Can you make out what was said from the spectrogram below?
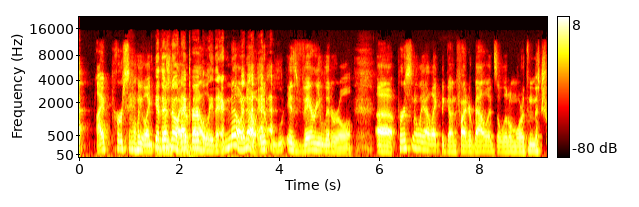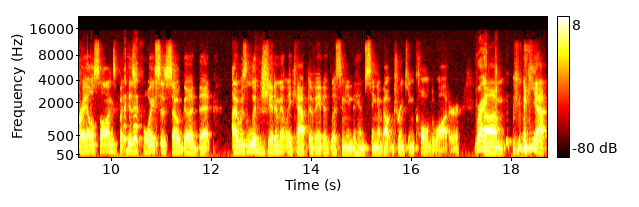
I personally like the Yeah, there's no hyperbole ballad. there. no, no, it is very literal. Uh, personally, I like the gunfighter ballads a little more than the trail songs, but his voice is so good that I was legitimately captivated listening to him sing about drinking cold water Right. Um, yeah.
